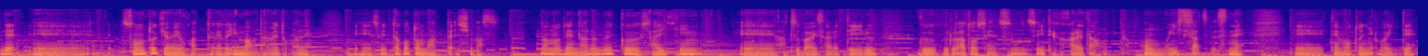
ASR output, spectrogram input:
で、えその時は良かったけど今はダメとかね、えそういったこともあったりします。なのでなるべく最近、え発売されている Google AdSense について書かれた本を一冊ですね、え、手元に置いて、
